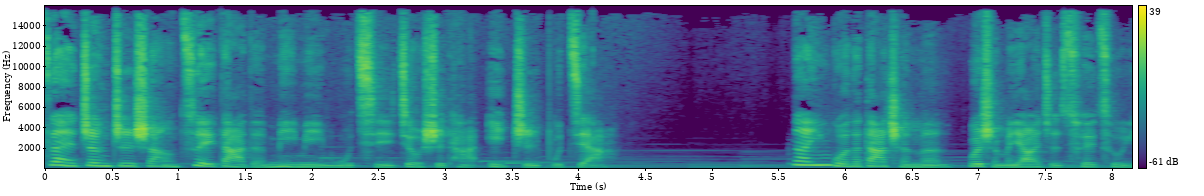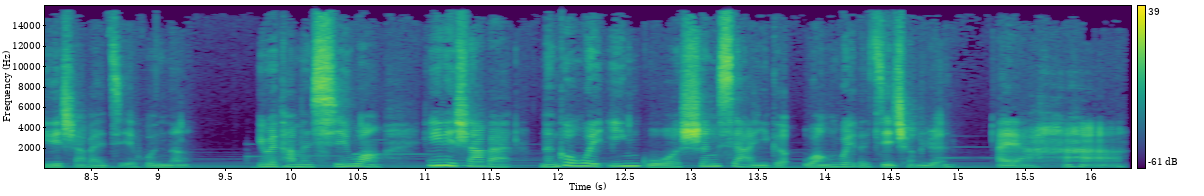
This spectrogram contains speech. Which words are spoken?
在政治上最大的秘密武器就是她一直不嫁。那英国的大臣们为什么要一直催促伊丽莎白结婚呢？因为他们希望伊丽莎白能够为英国生下一个王位的继承人。哎呀，哈哈，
